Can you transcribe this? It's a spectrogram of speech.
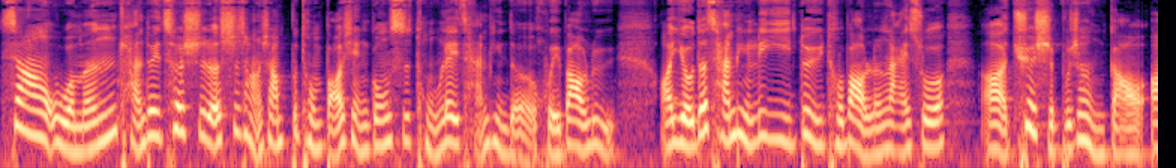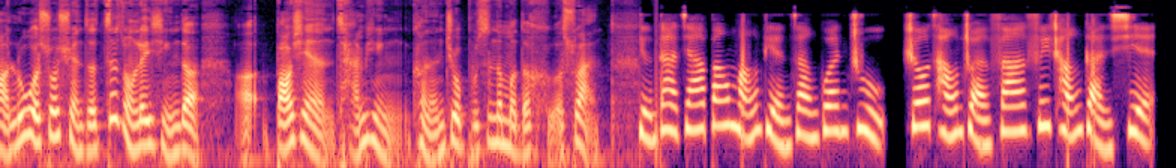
像我们团队测试了市场上不同保险公司同类产品的回报率啊，有的产品利益对于投保人来说，啊，确实不是很高啊。如果说选择这种类型的呃保险产品，可能就不是那么的合算。请大家帮忙点赞、关注、收藏、转发，非常感谢。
